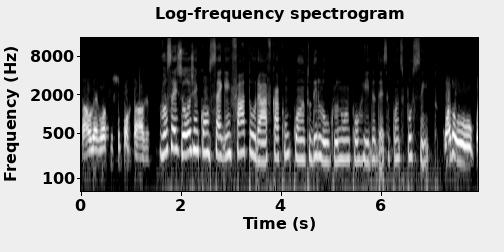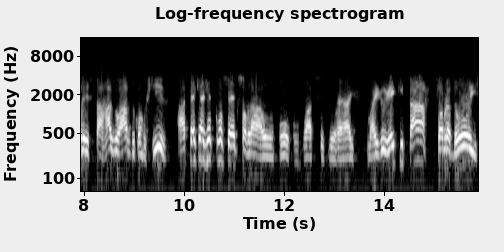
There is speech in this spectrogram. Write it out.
Tá um negócio insuportável. Vocês hoje conseguem faturar, ficar com quanto de lucro numa corrida dessa? Quantos por cento? Quando o preço está razoável do combustível, até que a gente consegue sobrar um pouco, 4, 5 mil reais. Mas do jeito que tá, sobra dois,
